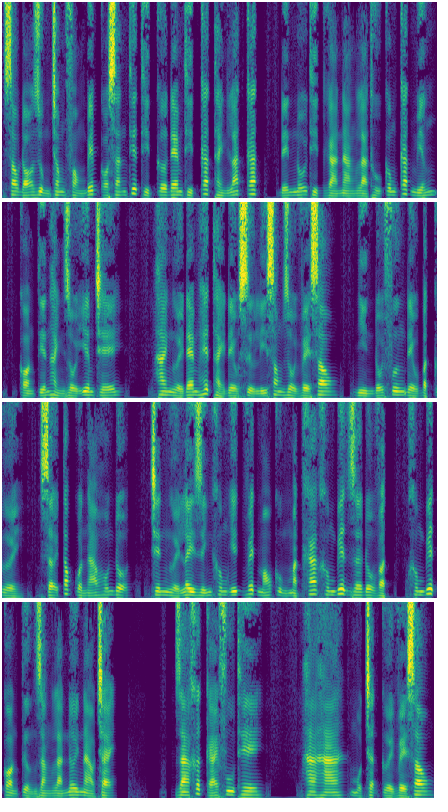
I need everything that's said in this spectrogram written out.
sau đó dùng trong phòng bếp có sẵn thiết thịt cơ đem thịt cắt thành lát cắt, đến nỗi thịt gà nàng là thủ công cắt miếng, còn tiến hành rồi yêm chế. Hai người đem hết thảy đều xử lý xong rồi về sau, nhìn đối phương đều bật cười, sợi tóc quần áo hỗn độn, trên người lây dính không ít vết máu cùng mặt khác không biết dơ đồ vật, không biết còn tưởng rằng là nơi nào chạy. Ra khất cái phu thê. Ha ha, một trận cười về sau,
